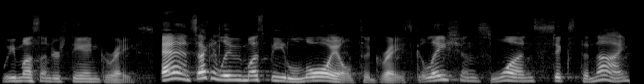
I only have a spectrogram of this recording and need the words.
We must understand grace. And secondly, we must be loyal to grace. Galatians 1 6 to 9,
